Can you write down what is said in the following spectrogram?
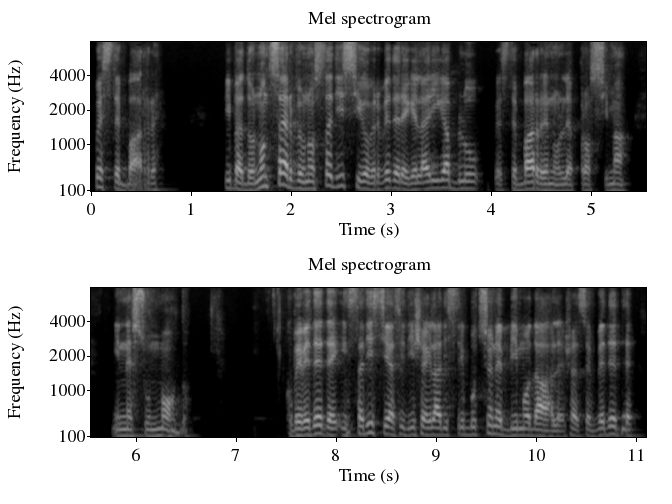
queste barre. Ripeto, non serve uno statistico per vedere che la riga blu queste barre non le approssima in nessun modo. Come vedete, in statistica si dice che la distribuzione è bimodale, cioè se vedete,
